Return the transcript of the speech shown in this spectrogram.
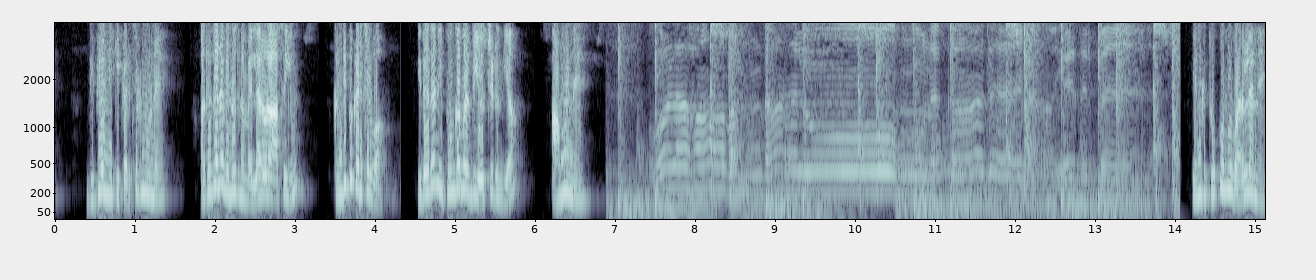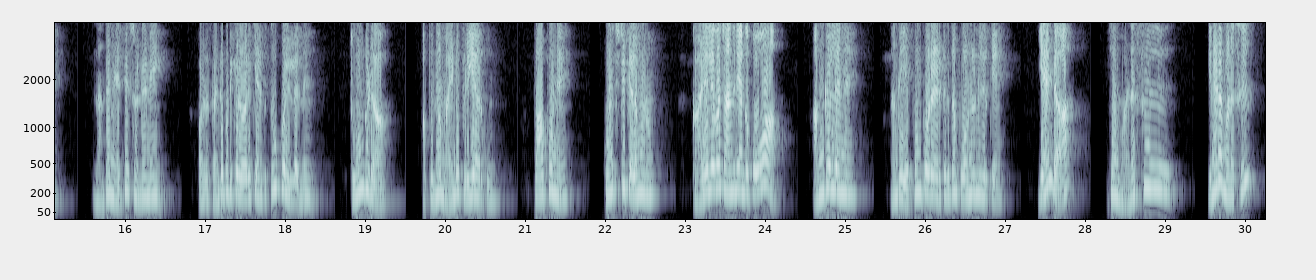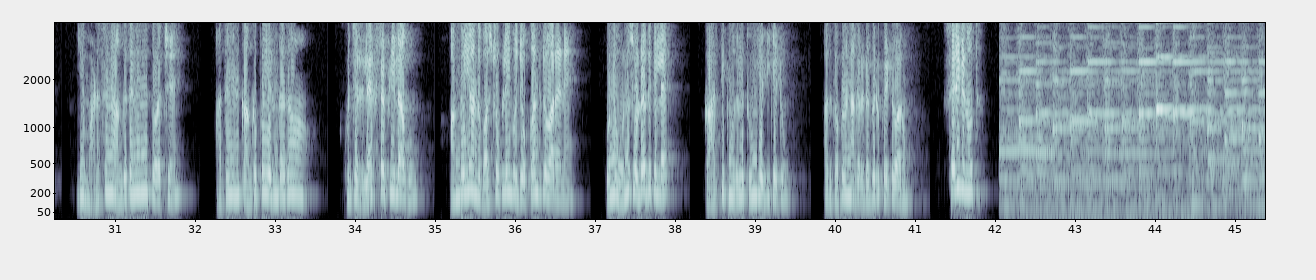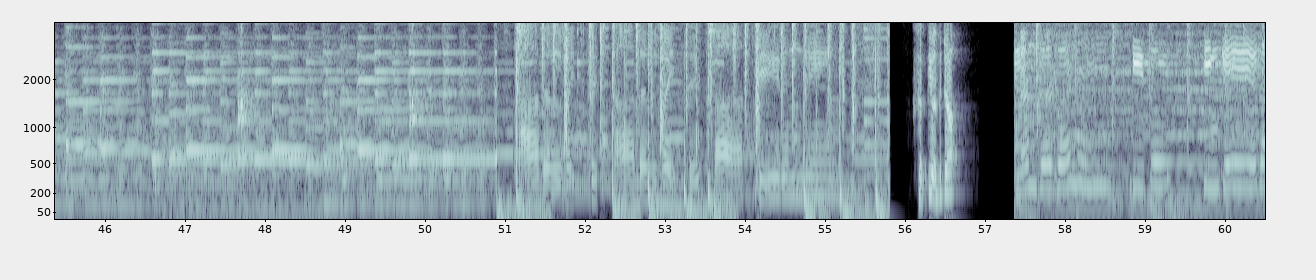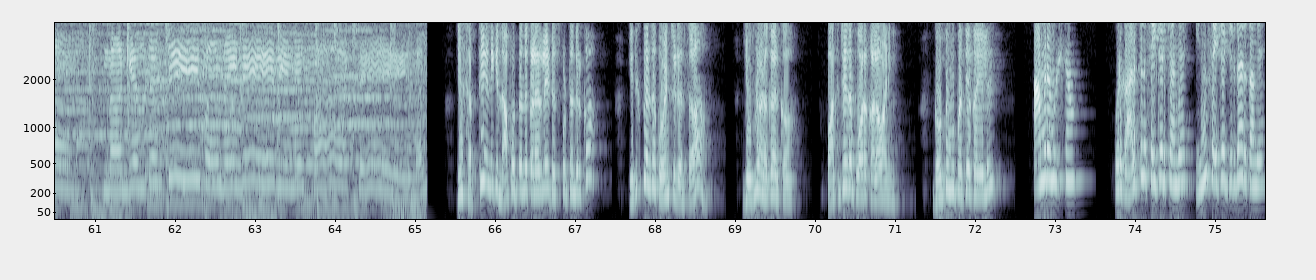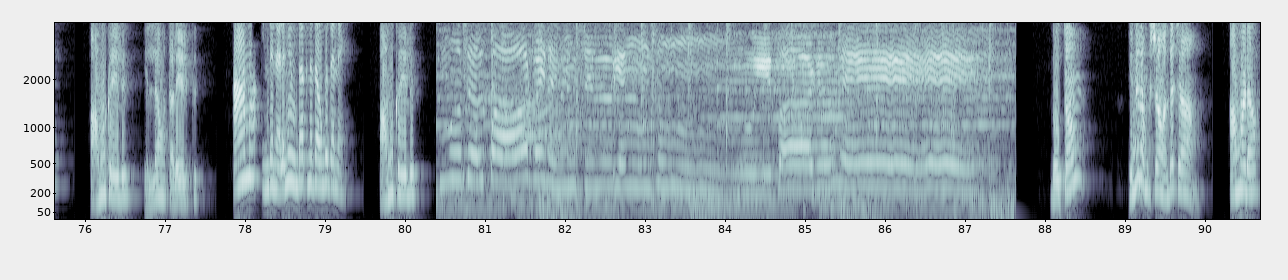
திவ்யா இன்னைக்கு கிடைச்சிடணும்னே. அதுதானே வினோத் நம்ம எல்லாரோட ஆசையும்? கண்டிப்பா கிடைச்சிருவா. இதான் நீ தூங்காம இருந்து யோசிச்சுட்டு இருந்தியா? ஆமாண்ணே. எனக்கு தூக்கமும் வரலனே நான் தான் நேத்தே சொன்னேனே. அவளை கண்டுபிடிக்கிற வரைக்கும் எனக்கு தூக்கம் இல்லைன்னு. தூங்குடா. அப்பதான் மைண்ட் ஃப்ரீயா இருக்கும். பாப்போனே குளிச்சுட்டு கிளம்பணும். காலையிலவா சாந்தினி அங்க போவா? அங்க இல்லனே நாங்க எப்பவும் போற இடத்துக்கு தான் போகணும்னு இருக்கேன். ஏன்டா என் மனசு? என்னடா மனசு? என் மனசை நான் அங்க தொலைச்சேன். அதான் எனக்கு அங்க போய் இருந்தாதான் கொஞ்சம் ரிலாக்ஸ்டா ஃபீல் ஆகும். அங்கேயும் அந்த பஸ் ஸ்டாப்லயும் கொஞ்சம் உட்காந்துட்டு வரேனே. ஒன்னு ஒன்னும் சொல்றதுக்கு இல்ல. கார்த்திக் முதல்ல தூங்கி எதிக்கட்டும் அதுக்கப்புறம் நாங்க ரெண்டு பேரும் போயிட்டு வரோம். சரி வினோத். காதல் வைத்து காதல் வைத்து காத்திருந்தேன். சக்தி வந்துட்டா? நந்தவனம் இதோ இங்கேதான். நான் எந்த ஜீவனை நேரினில் பார்த்தேன். என் சக்தி இன்னைக்கு போட்டு வந்த கலர்லயே ட்ரெஸ் போட்டு வந்திருக்கா? இதுக்கு பேர் கோயின்சிடன்ஸா எவ்வளவு அழகா இருக்கா? பார்த்துட்டே தான் போற கலவாணி. கௌதம பத்தியா கையில? ஆமா ராமகிருஷ்ணா ஒரு காலத்துல சைட் அடிச்சாங்க இன்னும் சைட் அடிச்சுட்டு தான் இருக்காங்க. ஆமா கையில எல்லாம் அவன் தலையெழுத்து. ஆமா இந்த நிலைமை உண்டாக்குனது அவங்க தானே ஆமா கையில. முதல் பார்வை நெஞ்சில் என்றும் உயிர் வாழுமே. கௌதம் என்ன ரமகிருஷ்ணா வந்தாச்சா? ஆமாடா.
